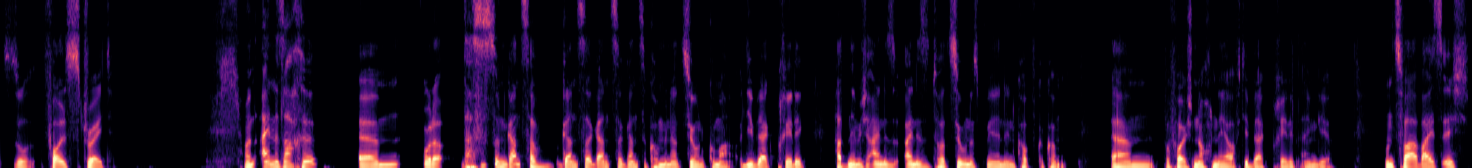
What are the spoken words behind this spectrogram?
so voll straight. Und eine Sache, ähm, oder das ist so ein ganzer, ganzer, ganze, ganze Kombination. Guck mal, die Bergpredigt hat nämlich eine, eine Situation ist mir in den Kopf gekommen, ähm, bevor ich noch näher auf die Bergpredigt eingehe. Und zwar weiß ich,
